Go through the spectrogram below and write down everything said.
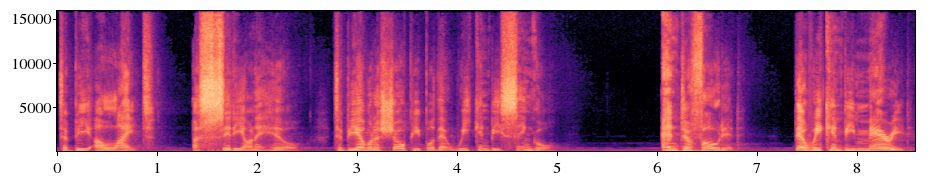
to be a light, a city on a hill, to be able to show people that we can be single and devoted, that we can be married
